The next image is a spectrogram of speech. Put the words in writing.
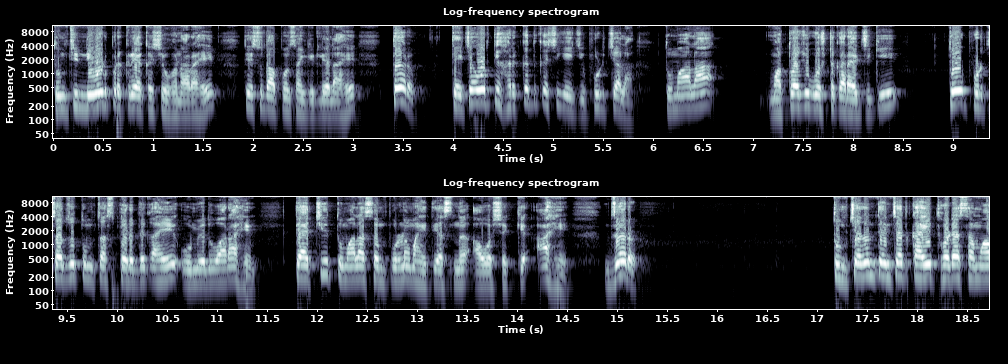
तुमची निवड प्रक्रिया कशी होणार आहे ते सुद्धा आपण सांगितलेलं आहे. तर त्याच्यावरती हरकत कशी घ्यायची पुढच्याला? तुम्हाला महत्त्वाची गोष्ट करायची की तो पुढचा जो तुमचा स्पर्धक आहे उमेदवार आहे त्याची तुम्हाला संपूर्ण माहिती असणं आवश्यक आहे. जर तुमच्यातून त्यांच्यात काही थोड्या समा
